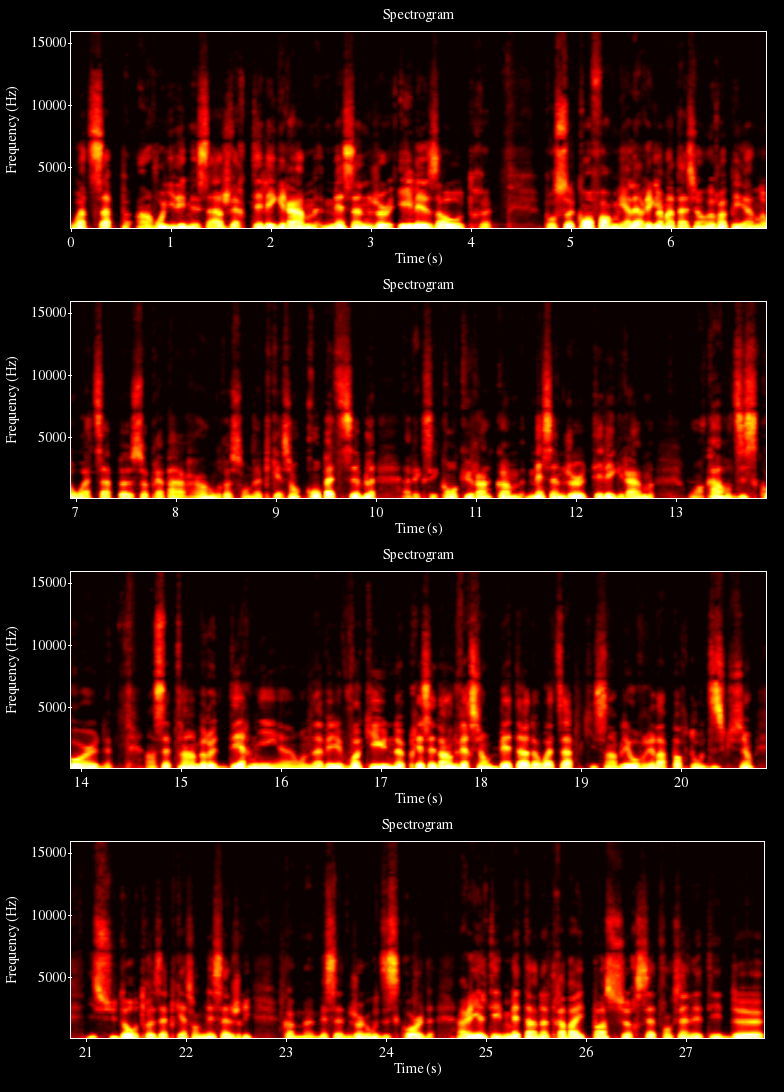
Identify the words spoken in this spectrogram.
WhatsApp a envoyé des messages vers Telegram, Messenger et les autres. Pour se conformer à la réglementation européenne, WhatsApp se prépare à rendre son application compatible avec ses concurrents comme Messenger, Telegram ou encore Discord. En septembre dernier, hein, on avait évoqué une précédente version bêta de WhatsApp qui semblait ouvrir la porte aux discussions issues d'autres applications de messagerie comme Messenger ou Discord. En réalité, Meta ne travaille pas sur cette fonctionnalité de,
